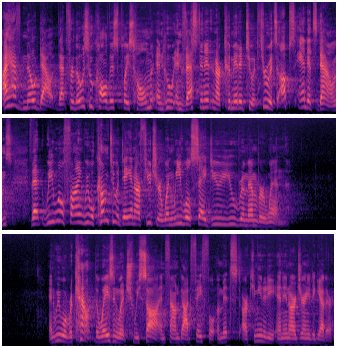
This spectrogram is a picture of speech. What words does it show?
I have no doubt that for those who call this place home and who invest in it and are committed to it through its ups and its downs, that we will find, we will come to a day in our future when we will say, Do you remember when? And we will recount the ways in which we saw and found God faithful amidst our community and in our journey together.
